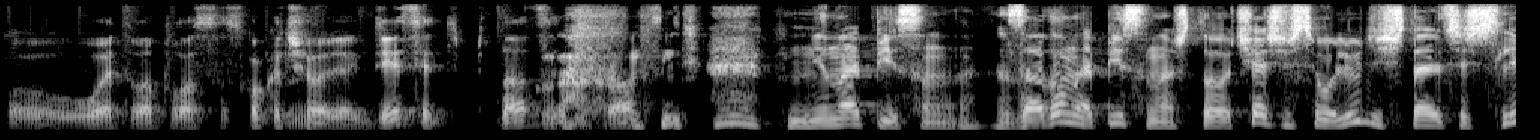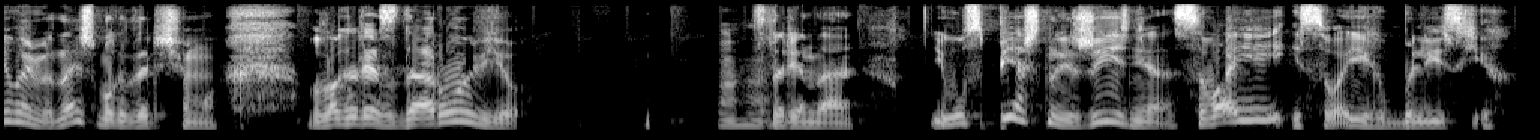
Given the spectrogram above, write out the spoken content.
у, у этого вопроса? Сколько человек? 10, 15, 20? Не написано. Зато написано, что чаще всего люди считаются счастливыми, знаешь, благодаря чему? Благодаря здоровью, ага. старина, и успешной жизни своей и своих близких.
